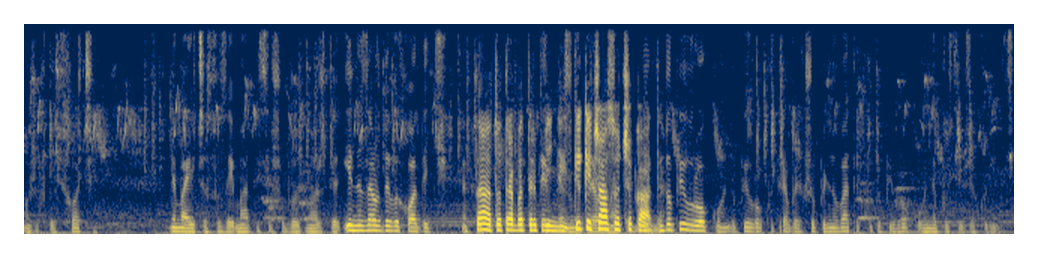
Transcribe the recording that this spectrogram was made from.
може хтось хоче. Немає часу займатися, щоб розмножити. І не завжди виходить. Та, то треба терпіння. Терпіння Скільки треба часу мати. чекати? До, до півроку. До півроку треба, якщо пильнувати, то до півроку вони пустять вже корінці.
